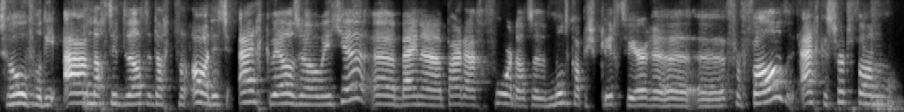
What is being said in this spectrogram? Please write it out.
zoveel die aandacht in dat. En dacht ik van, oh, dit is eigenlijk wel zo, weet je. Uh, bijna een paar dagen voordat de mondkapjesplicht weer uh, uh, vervalt. Eigenlijk een soort van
